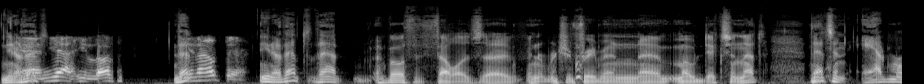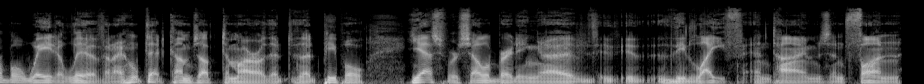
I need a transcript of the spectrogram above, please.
You know and yeah, he loved that, being out there. you know that's that both fellows, uh, Richard Friedman, uh, Mo Dixon. That that's an admirable way to live, and I hope that comes up tomorrow. That that people, yes, we're celebrating uh, the life and times and fun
